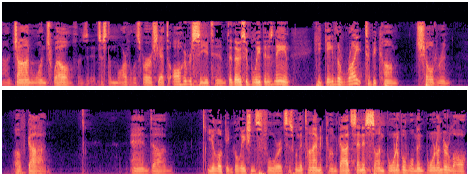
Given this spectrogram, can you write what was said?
Uh, John 1.12, it's just a marvelous verse. Yet to all who received him, to those who believed in his name, he gave the right to become children of God. And um, you look in Galatians 4, it says, When the time had come, God sent his son, born of a woman, born under law,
